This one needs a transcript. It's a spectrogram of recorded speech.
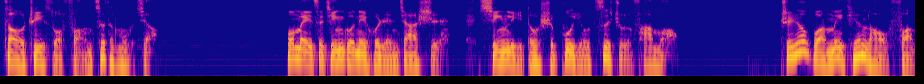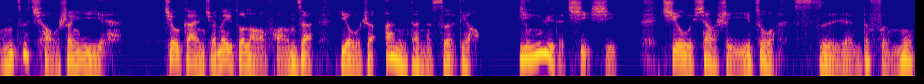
造这所房子的木匠。我每次经过那户人家时，心里都是不由自主的发毛。只要往那间老房子瞧上一眼，就感觉那座老房子有着暗淡的色调、阴郁的气息，就像是一座死人的坟墓，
